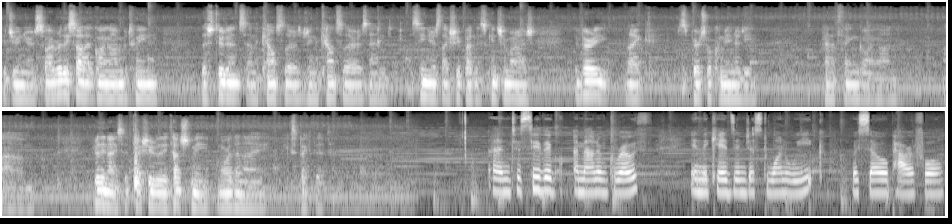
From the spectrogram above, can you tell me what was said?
to juniors. So I really saw that going on between the students and the counselors, between the counselors and seniors like Sripad Niskincha Maharaj. A very like spiritual community kind of thing going on. Um, really nice. It actually really touched me more than I expected. And to see the amount of growth in the kids in just one week was so powerful.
